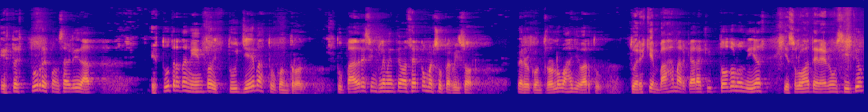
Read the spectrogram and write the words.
esto es tu responsabilidad, es tu tratamiento y tú llevas tu control. Tu padre simplemente va a ser como el supervisor, pero el control lo vas a llevar tú. Tú eres quien vas a marcar aquí todos los días y eso lo vas a tener en un sitio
